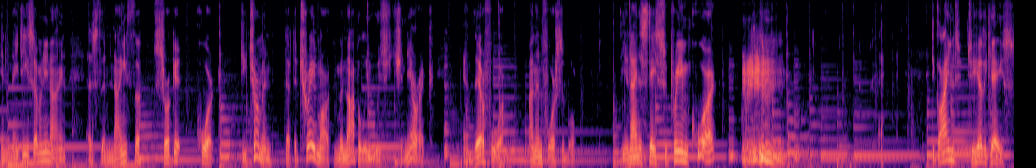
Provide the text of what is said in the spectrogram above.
in 1979 as the Ninth Circuit Court determined that the trademark monopoly was generic and therefore unenforceable. The United States Supreme Court declined to hear the case,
